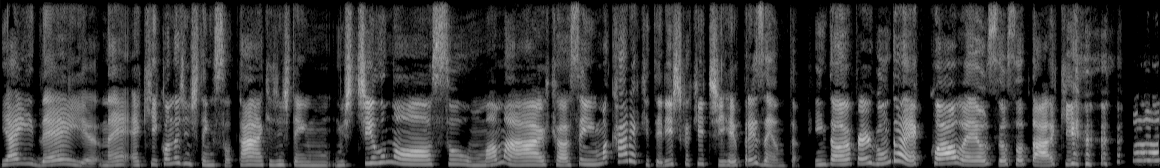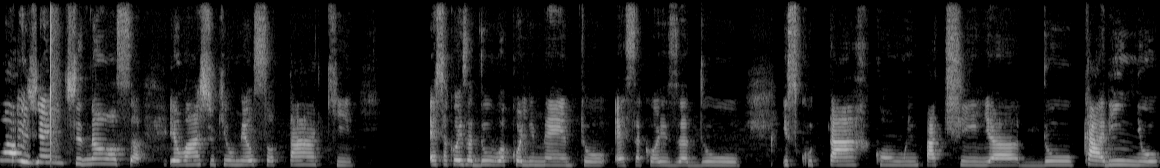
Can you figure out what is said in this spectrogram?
E a ideia, né, é que quando a gente tem sotaque, a gente tem um, estilo nosso, uma marca, assim, uma característica que te representa. Então a pergunta é: qual é o seu sotaque? Ai, gente, nossa, eu acho que o meu sotaque, essa coisa do acolhimento, essa coisa do escutar com empatia, do carinho,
